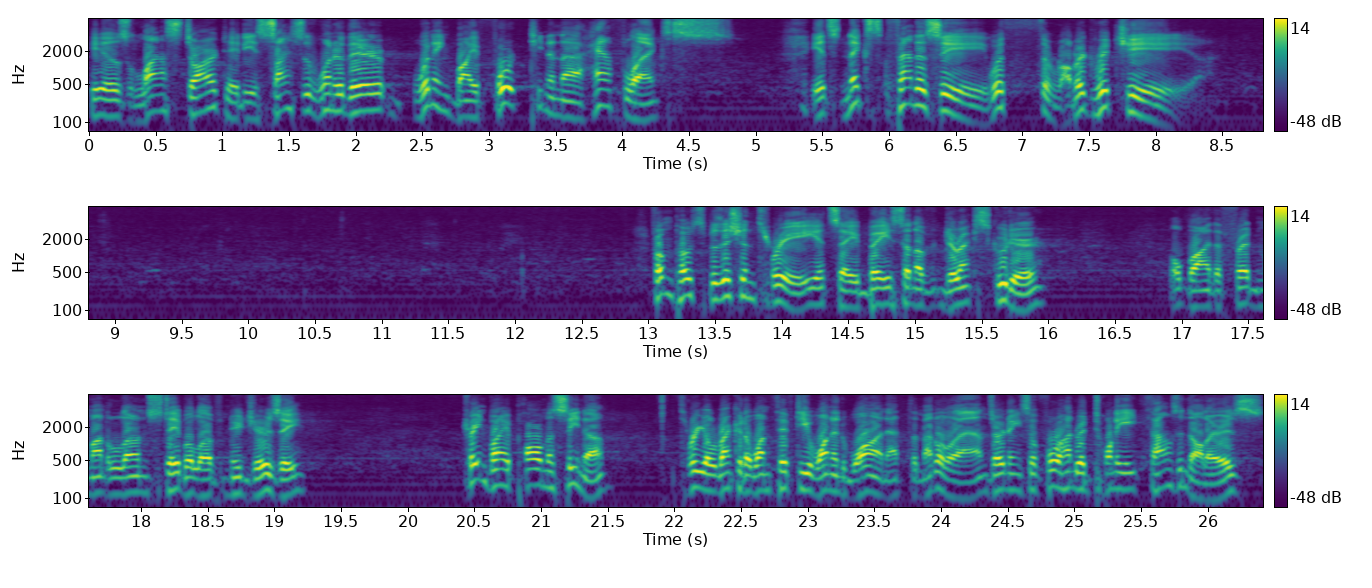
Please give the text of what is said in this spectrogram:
His last start, a decisive winner there, winning by 14 and a half lengths. It's Nick's Fantasy with Robert Ritchie. From post position three, it's a base on a direct scooter, owned by the Fred Montalone stable of New Jersey. Trained by Paul Messina, three-year record of 151 and one at the Meadowlands, earnings of $428,000.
